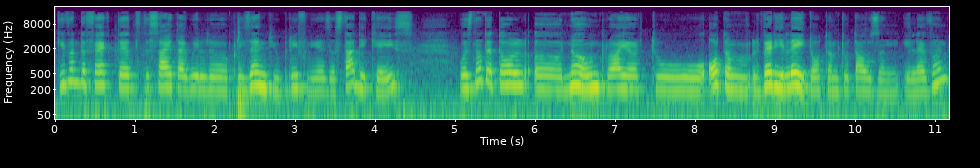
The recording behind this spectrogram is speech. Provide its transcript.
Given the fact that the site I will uh, present you briefly as a study case was not at all uh, known prior to autumn, very late autumn 2011,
